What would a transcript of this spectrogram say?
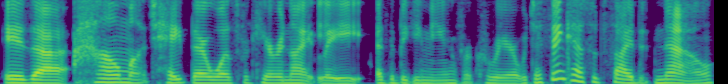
is uh, how much hate there was for Keira Knightley at the beginning of her career, which I think has subsided now.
